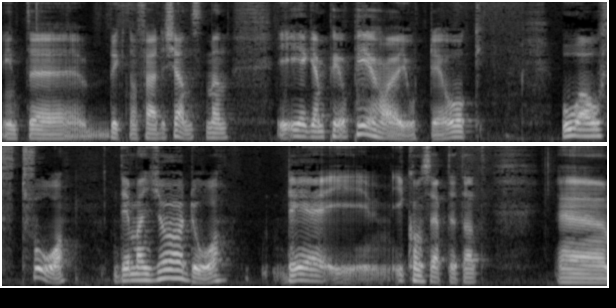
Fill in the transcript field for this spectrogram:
inte byggt någon färdig tjänst. Men i egen POP har jag gjort det och OAuth 2 det man gör då det är i, i konceptet att eh,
